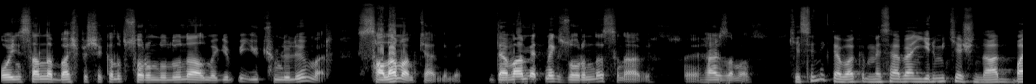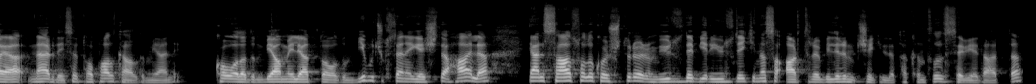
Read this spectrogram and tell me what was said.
o insanla baş başa kalıp sorumluluğunu alma gibi bir yükümlülüğüm var. Salamam kendimi. Devam etmek zorundasın abi. Her zaman. Kesinlikle bakın mesela ben 22 yaşında abi baya neredeyse topal kaldım yani. Kovaladım bir ameliyatta oldum. Bir buçuk sene geçti hala yani sağa sola koşturuyorum. Yüzde bir, yüzde iki nasıl artırabilirim şekilde takıntılı seviyede hatta.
